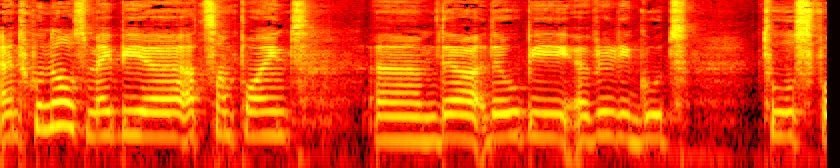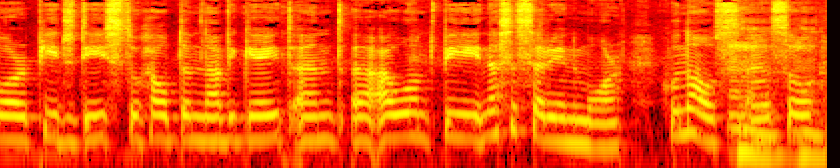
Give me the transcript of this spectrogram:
and who knows maybe uh, at some point um, there there will be uh, really good tools for phds to help them navigate and uh, i won't be necessary anymore who knows uh, Mhm. so Mhm.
